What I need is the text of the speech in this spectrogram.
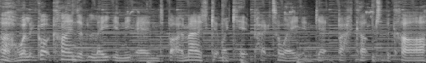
Oh, well, it got kind of late in the end, but I managed to get my kit packed away and get back up to the car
